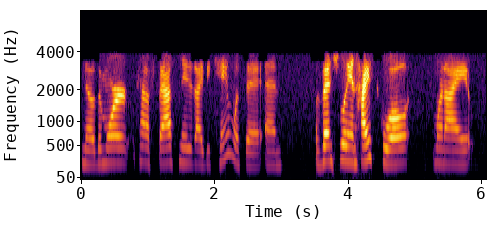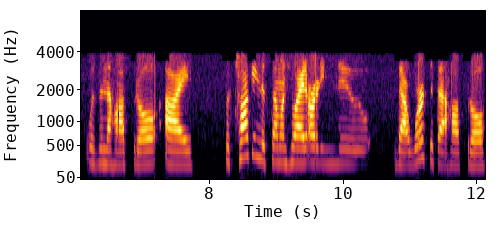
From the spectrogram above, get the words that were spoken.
you know, the more kind of fascinated I became with it. And eventually, in high school, when I was in the hospital, I was talking to someone who I already knew that worked at that hospital,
